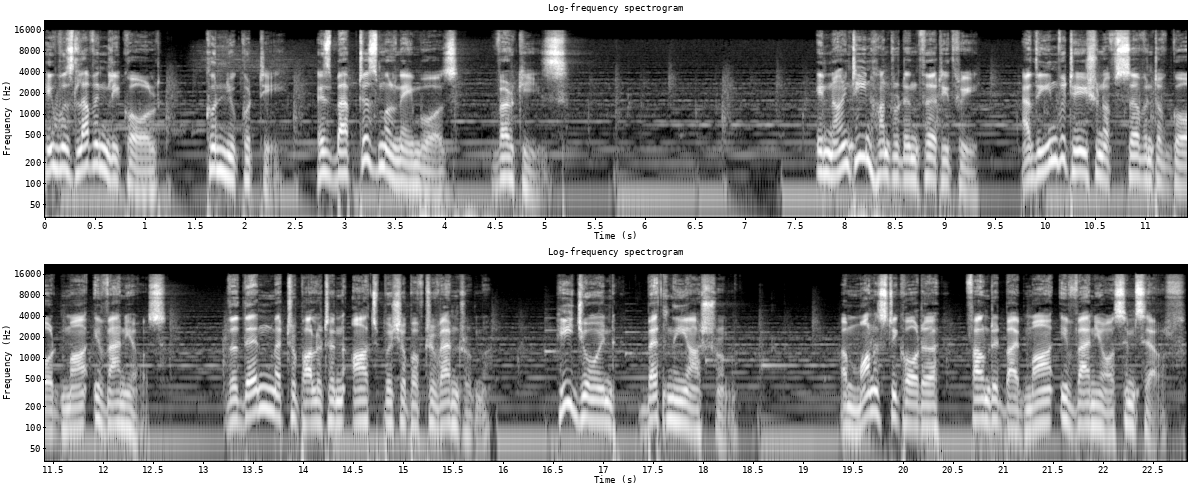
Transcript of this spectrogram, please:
He was lovingly called Kunyukutti. His baptismal name was Verghese. In 1933, at the invitation of servant of God Mar Ivanios, the then Metropolitan Archbishop of Trivandrum, he joined Bethany Ashram, a monastic order founded by Mar Ivanios himself.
